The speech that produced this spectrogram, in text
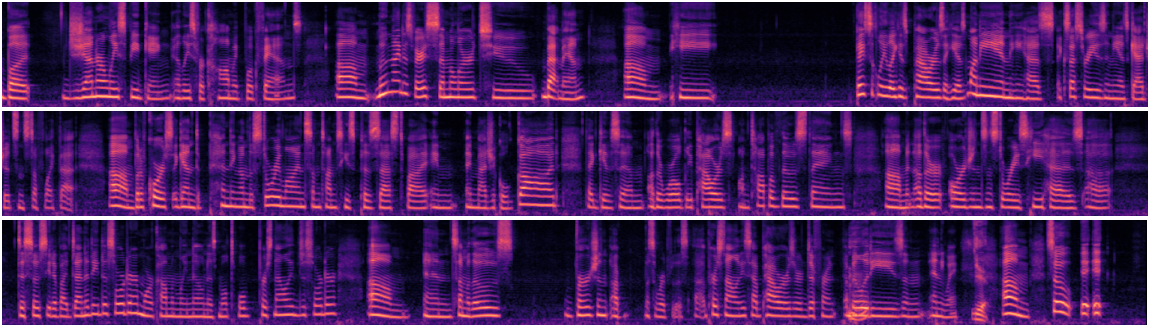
but generally speaking, at least for comic book fans, um, Moon Knight is very similar to Batman. Um, he basically like his power is that he has money and he has accessories and he has gadgets and stuff like that. Um, but of course, again, depending on the storyline, sometimes he's possessed by a, a magical god that gives him otherworldly powers on top of those things. Um, in other origins and stories, he has uh, dissociative identity disorder, more commonly known as multiple personality disorder. Um, and some of those version, uh, what's the word for this? Uh, personalities have powers or different abilities, and anyway, Yeah. um, so it, it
